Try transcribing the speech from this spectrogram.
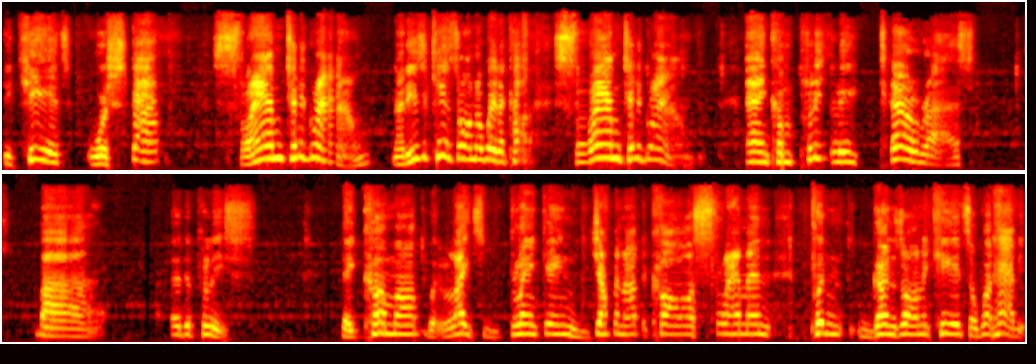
the kids were stopped slammed to the ground. Now, these are kids on their way to college, slammed to the ground and completely terrorized by the police. They come up with lights blinking, jumping out the car, slamming, putting guns on the kids or what have you.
